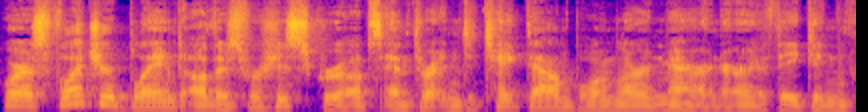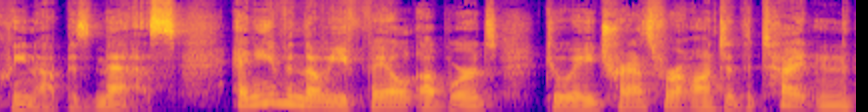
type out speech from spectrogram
whereas Fletcher blamed others for his screw ups and threatened to take down Boimler and Mariner if they didn't clean up his mess. And even though he failed upwards to a transfer onto the Titan,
